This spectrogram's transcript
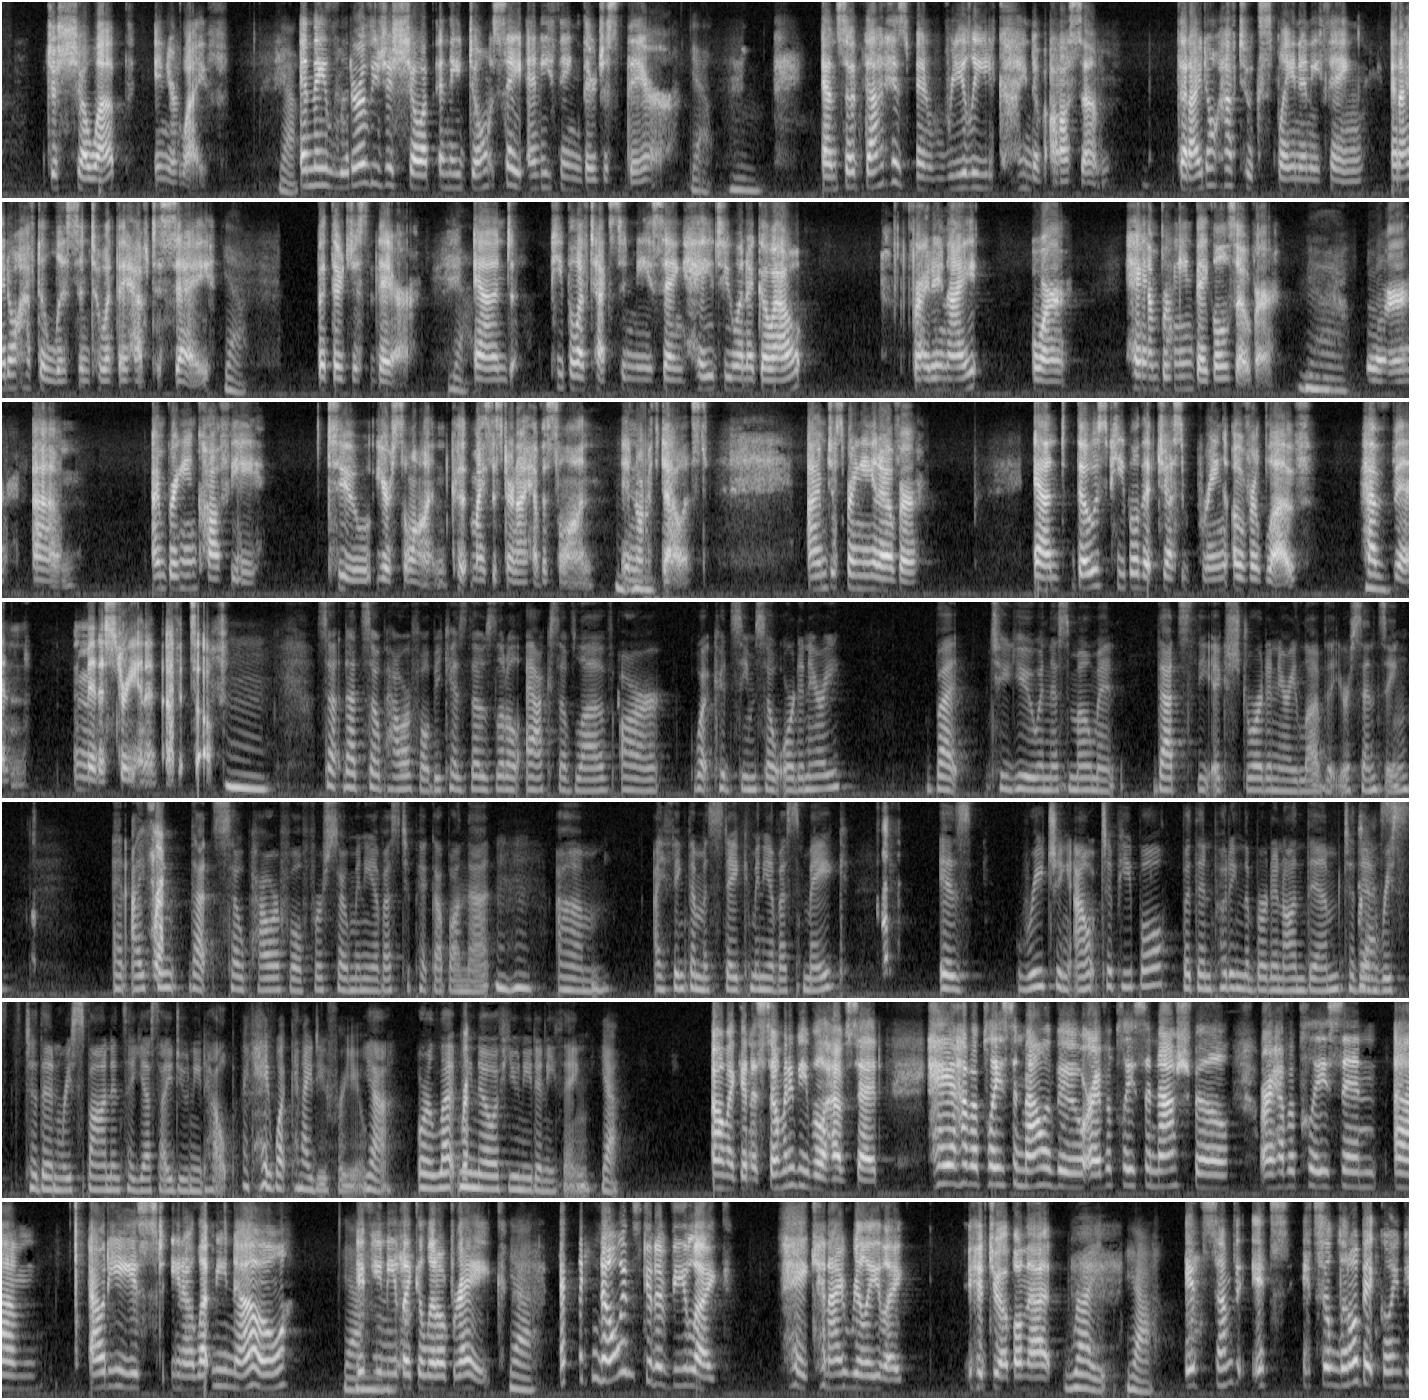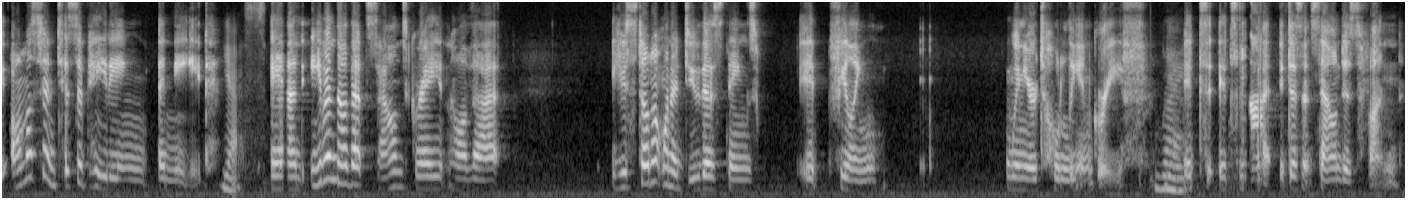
just show up in your life, Yeah. and they literally just show up and they don't say anything. They're just there, Yeah. and so that has been really kind of awesome. That I don't have to explain anything, and I don't have to listen to what they have to say, Yeah. but they're just there. Yeah. And people have texted me saying, Hey, do you want to go out Friday night? Or, Hey, I'm bringing bagels over. Yeah. Or, um, I'm bringing coffee to your salon. 'cause My sister and I have a salon in North Dallas. I'm just bringing it over. And those people that just bring over love have been ministry in and of itself. Mm. So that's so powerful because those little acts of love are what could seem so ordinary, but to you in this moment, that's the extraordinary love that you're sensing. And I think that's so powerful for so many of us to pick up on that. Um, I think the mistake many of us make is reaching out to people, but then putting the burden on them to then Yes. res- to then respond and say, "Yes, I do need help." Like, hey, what can I do for you? Yeah, or let me know if you need anything. Yeah. Oh my goodness, so many people have said, Hey, I have a place in Malibu, or I have a place in Nashville, or I have a place in um, out east. You know, let me know Yeah. if you need like a little break. yeah. And like, no one's going to be like, Hey, can I really like hit you up on that? Right. Yeah. it's something it's it's a little bit going be almost anticipating a need Yes. and even though that sounds great and all that you still don't want to do those things it feeling when you're totally in grief Right. it's it's not it doesn't sound as fun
